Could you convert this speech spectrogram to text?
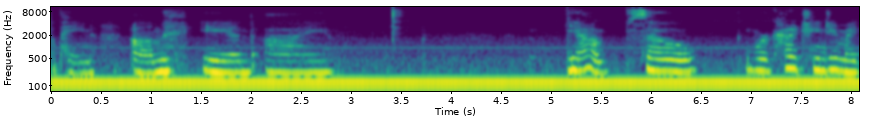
a pain. Um, and I yeah, so we're kind of changing my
